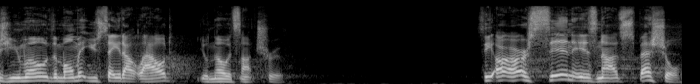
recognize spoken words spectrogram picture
Because you know the moment you say it out loud, you'll know it's not true. See, our, our sin is not special.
